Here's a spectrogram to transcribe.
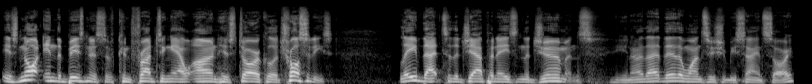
is not in the business of confronting our own historical atrocities. Leave that to the Japanese and the Germans. You know, they're, they're the ones who should be saying sorry.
